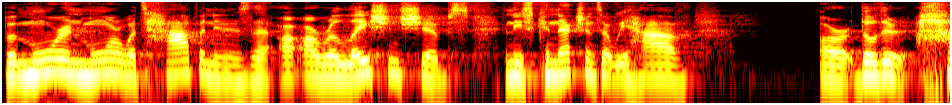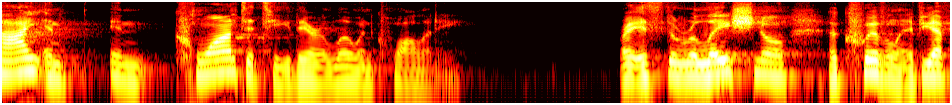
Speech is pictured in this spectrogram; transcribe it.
but more and more, what's happening is that our, our relationships and these connections that we have are, though they're high in, in quantity, they are low in quality right? It's the relational equivalent. If you have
